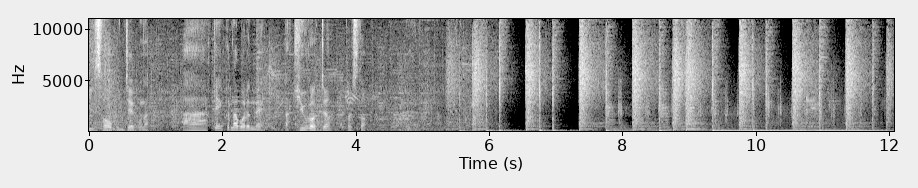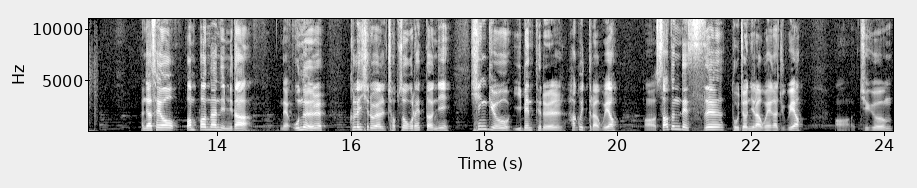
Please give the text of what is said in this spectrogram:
여기서 문제구나. 아, 게임 끝나버렸네. 딱 기울었죠? 벌써. 안녕하세요. 뻔뻔한입니다. 네, 오늘 클래시 로얄 접속을 했더니 신규 이벤트를 하고 있더라고요. 어, 서든데스 도전이라고 해가지고요. 어, 지금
